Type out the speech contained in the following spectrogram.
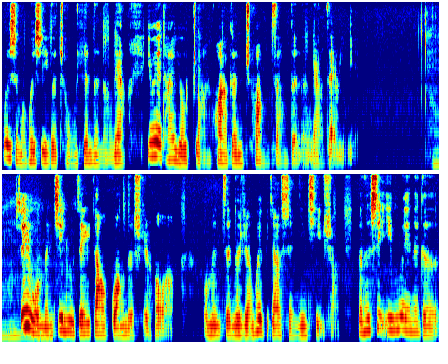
为什么会是一个重生的能量？因为它有转化跟创造的能量在里面。所以我们进入这一道光的时候啊。我们整个人会比较神清气爽，可能是因为那个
